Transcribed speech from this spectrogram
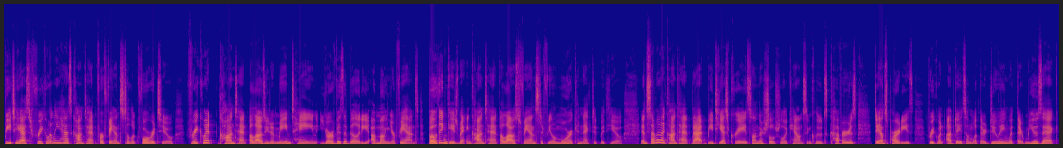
BTS frequently has content for fans to look forward to. Frequent content allows you to maintain your visibility among your fans. Both engagement and content allows fans to feel more connected with you. And some of the content that BTS creates on their social accounts includes covers, dance parties, frequent updates on what they're doing with their music,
